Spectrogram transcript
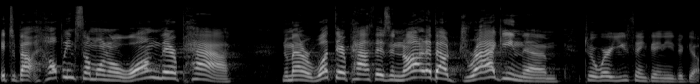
it's about helping someone along their path, no matter what their path is, and not about dragging them to where you think they need to go.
